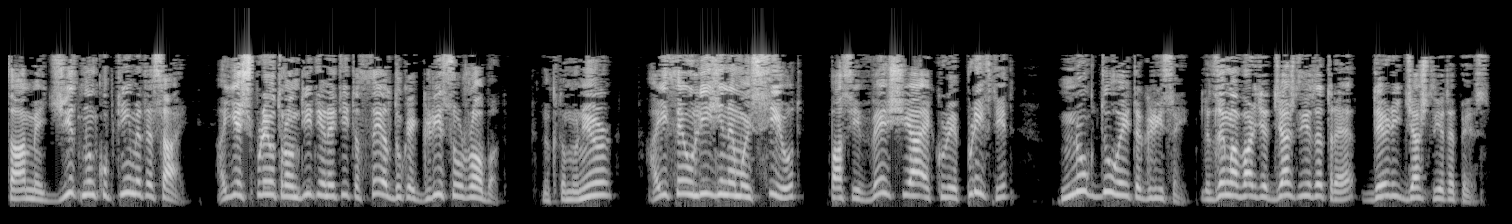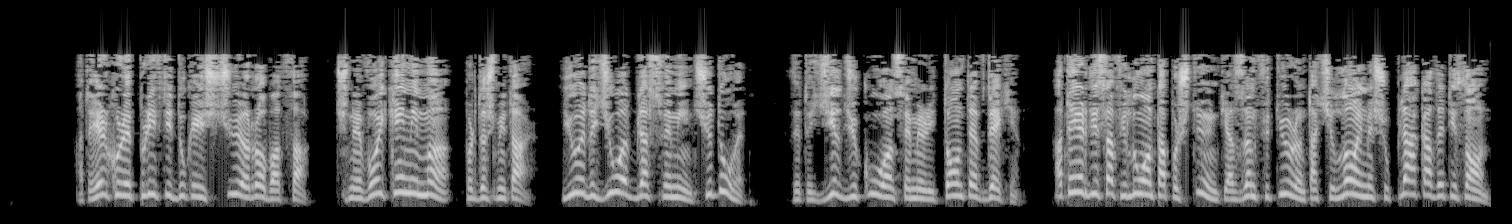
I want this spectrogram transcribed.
tha me gjithë nënkuptimet e saj. Ai e shprehu tronditjen e tij të thellë duke grisur rrobat. Në këtë mënyrë, ai theu ligjin e Moisiut, pasi veshja e kryepriftit nuk duhej të grisej. Lexojmë nga vargjet 63 deri 65. Atëherë kryeprifti duke i shqyer rrobat tha, ç'nevojë kemi më për dëshmitarë, ju e dëgjuat blasfeminë, ç'ju duket, dhe të gjithë gjykuan se meritonte vdekjen. Atëherë disa filluan ta pështyjnë, t'ia zënë fytyrën, ta qëllojnë me shuplaka dhe t'i thonë:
